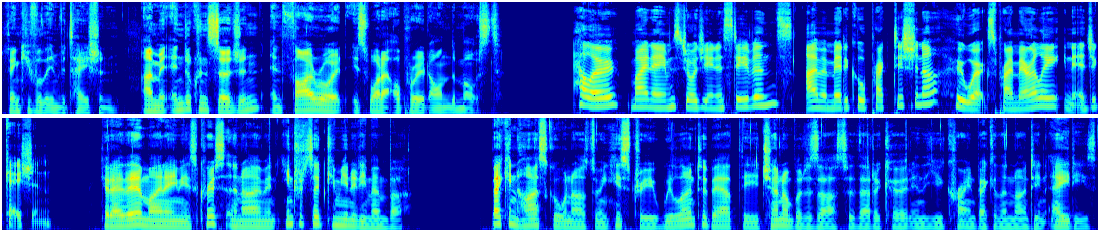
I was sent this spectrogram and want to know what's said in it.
Thank you for the invitation. I'm an endocrine surgeon, and thyroid is what I operate on the most. Hello, my name is Georgina Stevens. I'm a medical practitioner who works primarily in education. G'day there, my name is Chris, and I'm an interested community member. Back in high school, when I was doing history, we learnt about the Chernobyl disaster that occurred in the Ukraine back in the 1980s,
